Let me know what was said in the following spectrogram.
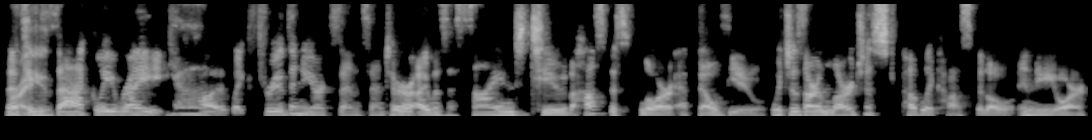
That's right. exactly right. Yeah. Like through the New York Zen Center, I was assigned to the hospice floor at Bellevue, which is our largest public hospital in New York.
